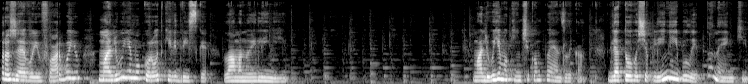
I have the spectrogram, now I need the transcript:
рожевою фарбою малюємо короткі відрізки ламаної лінії. Малюємо кінчиком пензлика для того, щоб лінії були тоненькі.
